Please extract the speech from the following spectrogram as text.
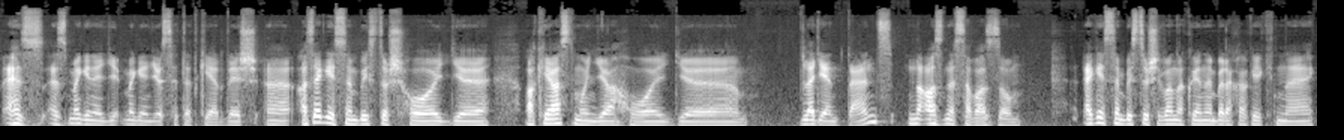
Ez, ez megint, egy, megint egy összetett kérdés. Az egészen biztos, hogy aki azt mondja, hogy legyen tánc, na az ne szavazzom. Egészen biztos, hogy vannak olyan emberek, akiknek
